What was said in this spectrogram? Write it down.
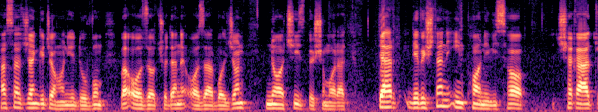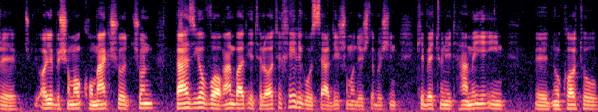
پس از جنگ جهانی دوم و آزاد شدن آذربایجان ناچیز بشمارد در نوشتن این پانویس ها چقدر آیا به شما کمک شد؟ چون بعضی ها واقعا باید اطلاعات خیلی گسترده شما داشته باشین که بتونید همه این نکات رو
